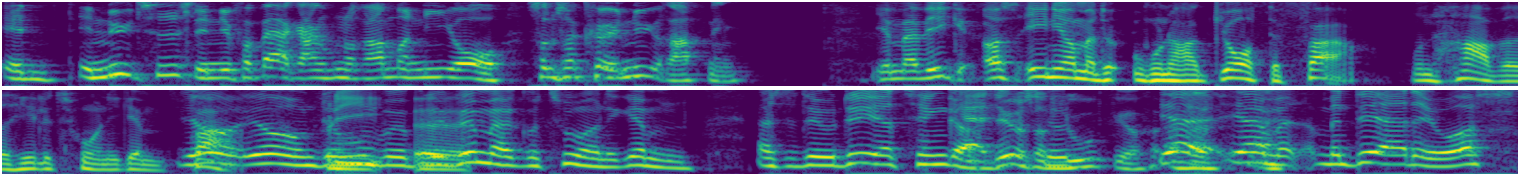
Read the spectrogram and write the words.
en, en ny tidslinje for hver gang, hun rammer ni år, som så kører i en ny retning. Jamen, er vi ikke også enige om, at hun har gjort det før? Hun har været hele turen igennem Jo, før. jo, men fordi, hun vil blive øh, ved med at gå turen igennem. Altså, det er jo det, jeg tænker. Ja, det er jo så det loop jo. Ja, altså, ja, men, men det er det jo også.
